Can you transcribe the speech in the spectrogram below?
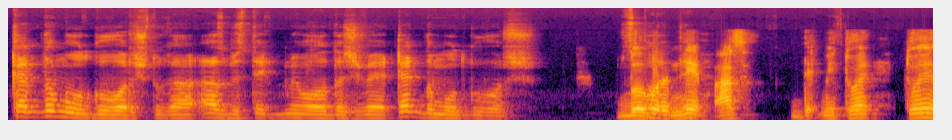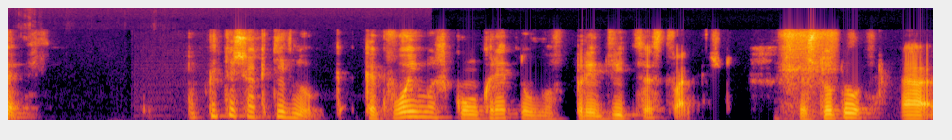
Как да му отговориш тогава? Аз без теб не мога да живея. Как да му отговориш? Бъл... Не, аз. Де, ми, той, е, той е. Питаш активно, какво имаш конкретно в предвид с това нещо? Защото а,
